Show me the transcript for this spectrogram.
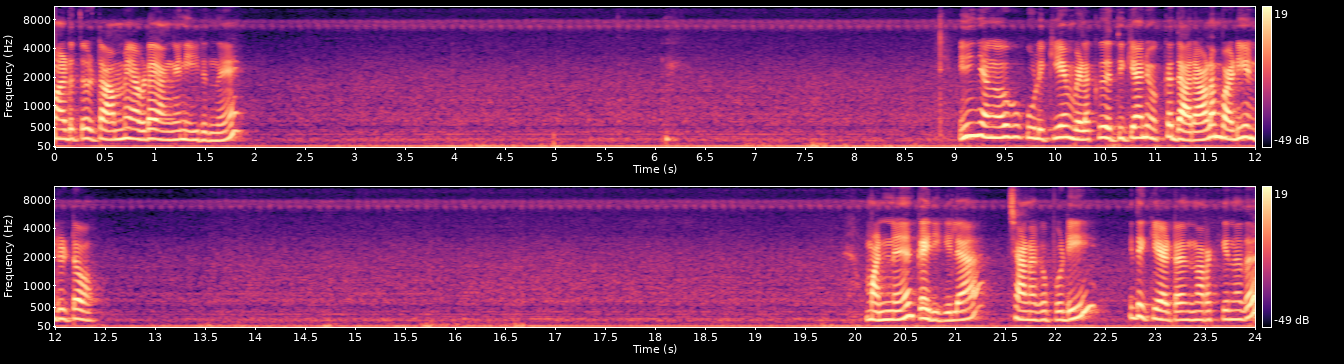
മടുത്തു കേട്ടോ. അമ്മ അവിടെ അങ്ങനെ ഇരുന്നേ. ഇനി ഞങ്ങൾക്ക് കുളിക്കുകയും വിളക്ക് കത്തിക്കാനും ഒക്കെ ധാരാളം പണിയുണ്ട് കേട്ടോ മണ്ണ് കരികില ചാണകപ്പൊടി ഇതൊക്കെയാട്ടോ നിറയ്ക്കുന്നത്.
